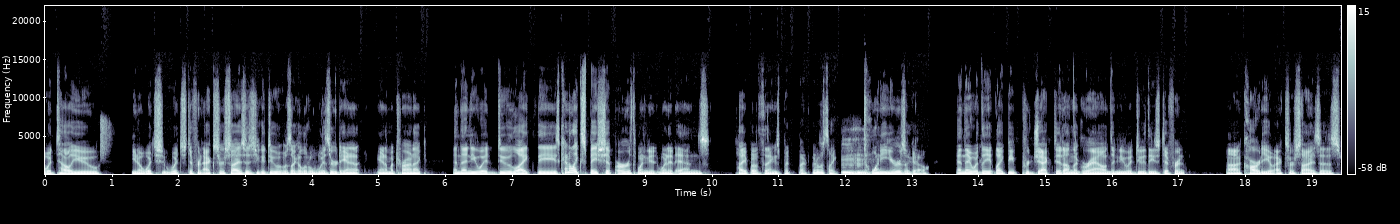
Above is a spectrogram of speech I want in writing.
would tell you, you know, which which different exercises you could do. It was like a little wizard an- animatronic, and then you would do like these kind of like Spaceship Earth when you when it ends type of things. But but, but it was like mm-hmm. twenty years ago, and they would like be projected on the ground, and you would do these different uh, cardio exercises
